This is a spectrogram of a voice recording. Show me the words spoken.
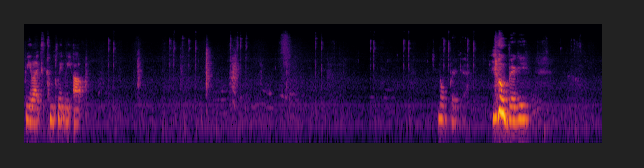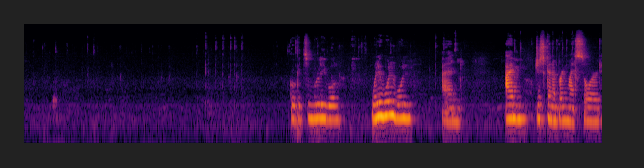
be like completely up. No big. No biggie. Go get some woolly wool. Woolly wool wool. And I'm just gonna bring my sword.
